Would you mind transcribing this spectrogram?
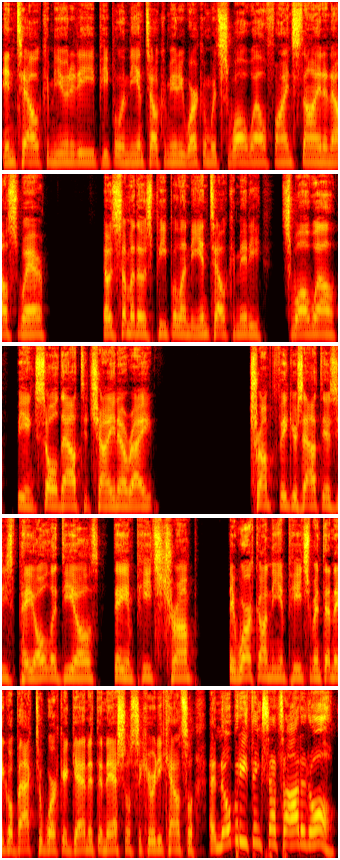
Intel community, people in the Intel community working with Swalwell, Feinstein, and elsewhere. Those some of those people on the Intel committee, Swalwell being sold out to China, right? Trump figures out there's these payola deals. They impeach Trump. They work on the impeachment. Then they go back to work again at the National Security Council. And nobody thinks that's odd at all.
